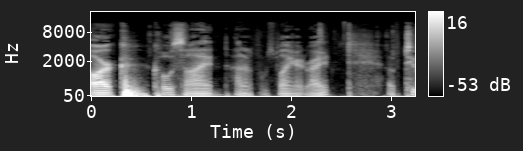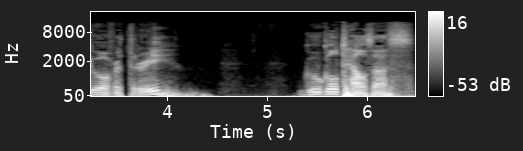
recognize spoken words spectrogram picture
arc cosine, I don't know if I'm spelling it right, of 2 over 3. Google tells us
